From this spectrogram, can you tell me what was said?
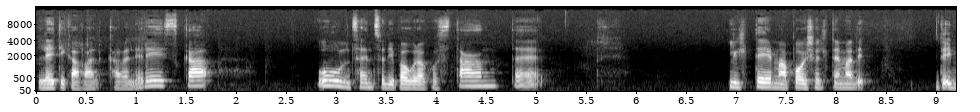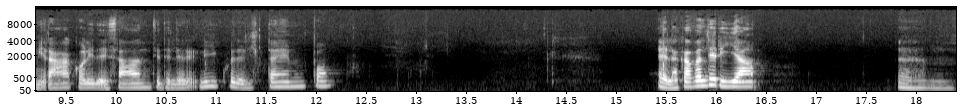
l'etica cavalleresca, un senso di paura costante, il tema, poi c'è il tema de- dei miracoli, dei santi, delle reliquie, del tempo. E la cavalleria ehm,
